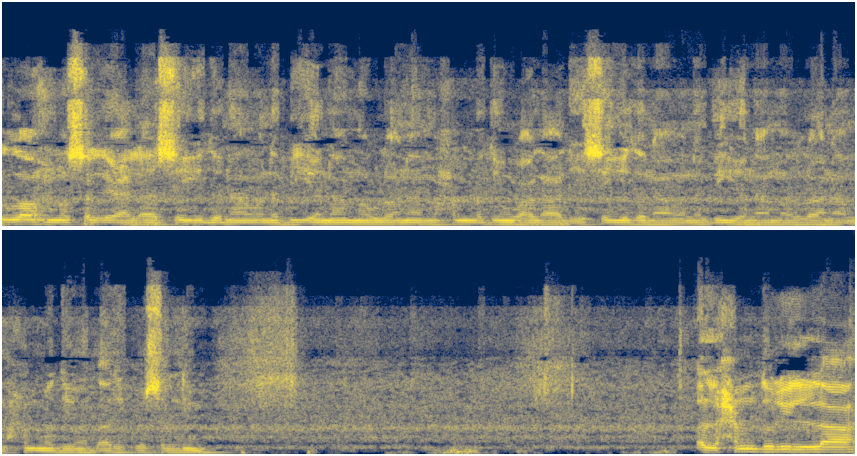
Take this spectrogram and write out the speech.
अल्लाहुम्म सल्लि अला सय्यिदिना व नबियना मौलाना मुहम्मद व अला आलि सय्यिदिना व नबियना मौलाना मुहम्मद व बारिक वसल्लम अल्हम्दुलिल्लाह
